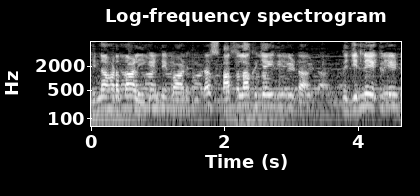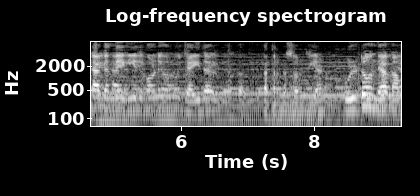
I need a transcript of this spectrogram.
ਜਿੰਨਾ 48 ਘੰਟੇ ਪਾਠ ਕੀਤਾ 7 ਲੱਖ ਚਾਹੀਦੀ ਬੇਟਾ। ਤੇ ਜਿੰਨੇ 1 ਘੰਟਾ ਗੰਦੇ ਗੀਤ ਗਾਉਣੇ ਉਹਨੂੰ ਚਾਹੀਦਾ 7100 ਰੁਪਿਆ ਉਲਟਾ ਹੁੰਦਿਆ ਕੰਮ।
